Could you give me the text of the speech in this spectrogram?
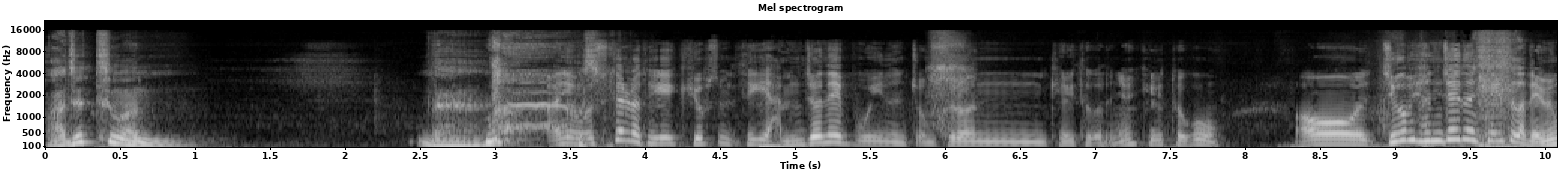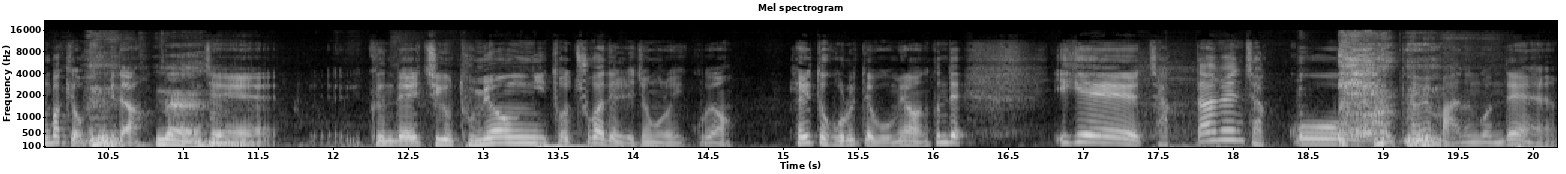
아제트만, 네. 아니 뭐 스텔라 되게 귀엽습니다. 되게 얌전해 보이는 좀 그런 캐릭터거든요. 캐릭터고 어 지금 현재는 캐릭터가 4 명밖에 없습니다. 네. 이제 근데 지금 두 명이 더 추가될 예정으로 있고요. 캐릭터 고를 때 보면 근데 이게 작다면 작고 많다면 많은 건데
